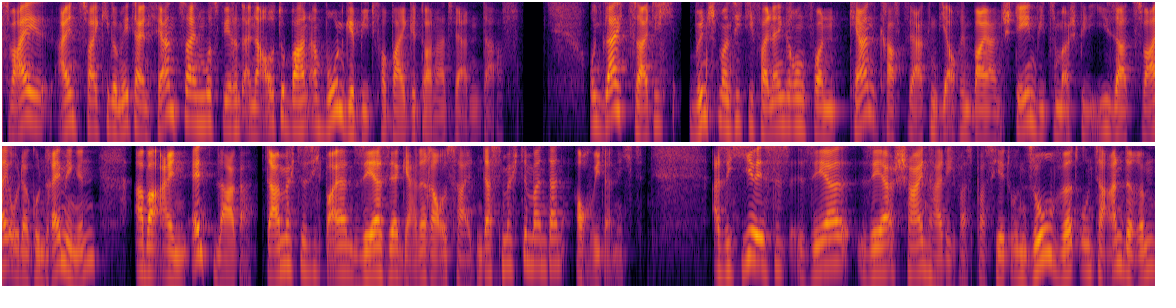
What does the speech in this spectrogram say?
zwei, ein, zwei Kilometer entfernt sein muss, während eine Autobahn am Wohngebiet vorbeigedonnert werden darf. Und gleichzeitig wünscht man sich die Verlängerung von Kernkraftwerken, die auch in Bayern stehen, wie zum Beispiel ISA 2 oder Gundremmingen. Aber ein Endlager, da möchte sich Bayern sehr, sehr gerne raushalten. Das möchte man dann auch wieder nicht. Also hier ist es sehr, sehr scheinheilig, was passiert. Und so wird unter anderem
